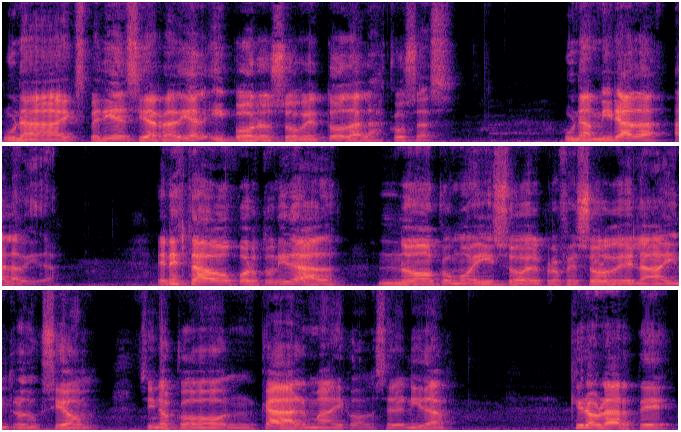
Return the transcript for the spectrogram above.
Una experiencia radial y por sobre todas las cosas, una mirada a la vida. En esta oportunidad, no como hizo el profesor de la introducción, sino con calma y con serenidad, quiero hablarte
